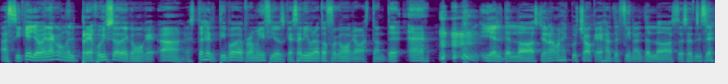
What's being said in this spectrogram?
Así que yo venía con el prejuicio de como que, ah, este es el tipo de Prometheus, que ese libreto fue como que bastante... eh. y el de Lost, yo nada más he escuchado quejas del final de Lost, ese dice...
